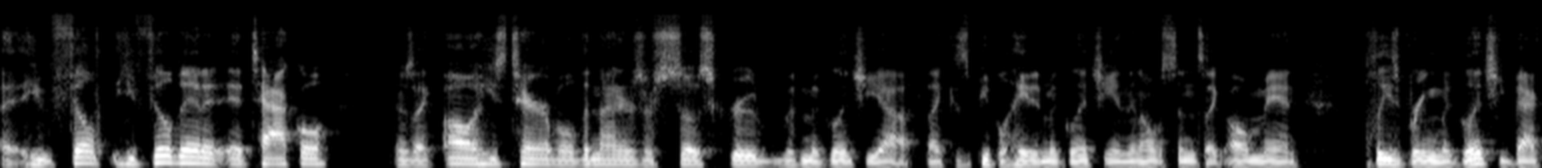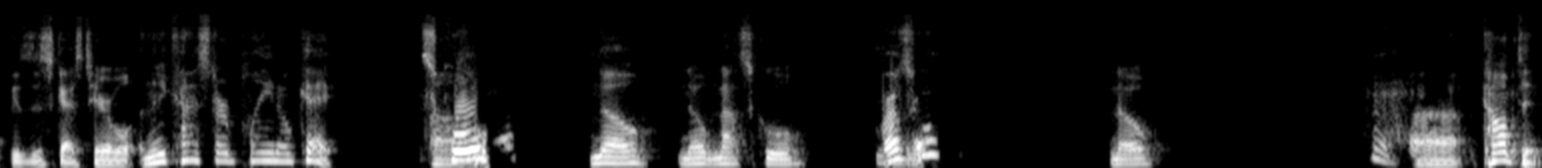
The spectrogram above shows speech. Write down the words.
uh, he filled he filled in at, at tackle. It was like, oh, he's terrible. The Niners are so screwed with McGlinchey out, like because people hated McGlinchey, and then all of a sudden it's like, oh man, please bring McGlinchey back because this guy's terrible. And then he kind of started playing okay. School? Um, no, no, not school. Russell? No. Huh. Uh, Compton.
